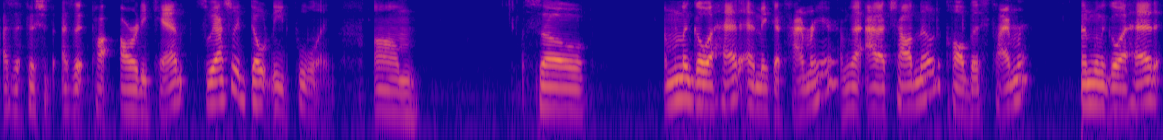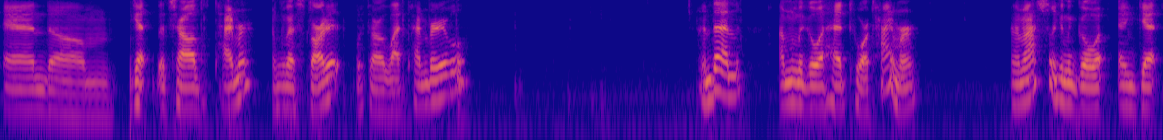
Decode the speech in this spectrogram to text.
as efficient as it already can. So we actually don't need pooling. Um, so I'm going to go ahead and make a timer here. I'm going to add a child node, call this timer. I'm going to go ahead and um, get the child timer. I'm going to start it with our lifetime variable. And then I'm going to go ahead to our timer. And I'm actually going to go and get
